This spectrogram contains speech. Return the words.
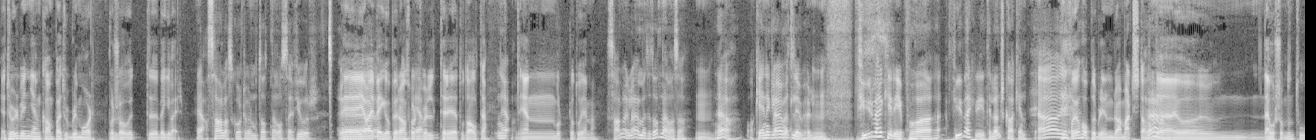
jeg tror det blir en jevn kamp, og jeg tror det blir mål. For så Mm. vidt uh, begge veier. Ja, Sala skårte vel mot Tottenham også i fjor. Eh, ja, i begge oppgjørene. Han skåret ja. vel tre totalt, ja. Ja. Én borte og to hjemme. Sala er glad i å møte Tottenham, altså. Mm. Ja, og Kane er glad i å møte Liverpool. Mm. Fyrverkeri på Fyrverkeri til lunsjkaken. Ja, vi får jo håpe det blir en bra match, da. Ja. Det er jo Det er morsomt når to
